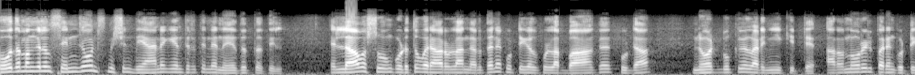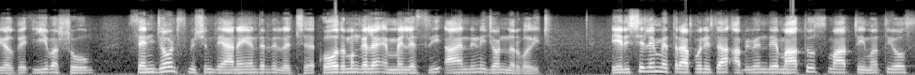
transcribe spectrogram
കോതമംഗലം സെന്റ് ജോൺസ് മിഷൻ ധ്യാന കേന്ദ്രത്തിന്റെ നേതൃത്വത്തിൽ എല്ലാ വർഷവും കൊടുത്തു വരാറുള്ള നിർധന കുട്ടികൾക്കുള്ള ബാഗ് കുട നോട്ട്ബുക്കുകൾ അടങ്ങിയ കിറ്റ് അറുന്നൂറിൽ പരം കുട്ടികൾക്ക് ഈ വർഷവും സെന്റ് ജോൺസ് മിഷൻ ധ്യാനകേന്ദ്രത്തിൽ വെച്ച് Kothamangalam M L A Shri Antony John നിർവഹിച്ചു. എരിശിലം മെത്രാപ്പൊലിത്ത അഭിവന്ദ്യ മാത്യൂസ് മാർ തിമത്തിയോസ്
